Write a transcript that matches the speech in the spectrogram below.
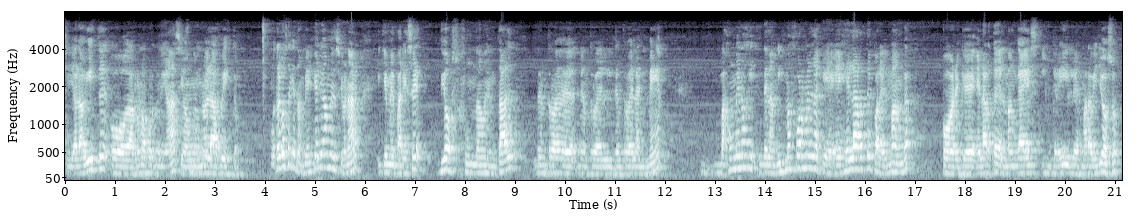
si ya la viste o darle una oportunidad si aún no la has visto. Otra cosa que también quería mencionar y que me parece, Dios, fundamental dentro, de, dentro, del, dentro del anime, más o menos de la misma forma en la que es el arte para el manga, porque el arte del manga es increíble, es maravilloso.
